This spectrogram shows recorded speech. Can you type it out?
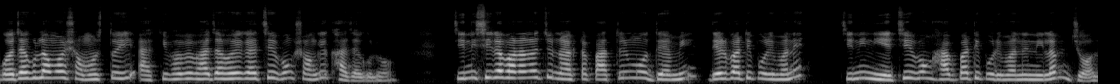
গজাগুলো আমার সমস্তই একইভাবে ভাজা হয়ে গেছে এবং সঙ্গে খাজাগুলো। চিনি শিরা বানানোর জন্য একটা পাত্রের মধ্যে আমি দেড় বাটি পরিমাণে চিনি নিয়েছি এবং হাফ বাটি পরিমাণে নিলাম জল।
